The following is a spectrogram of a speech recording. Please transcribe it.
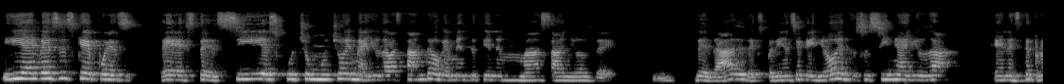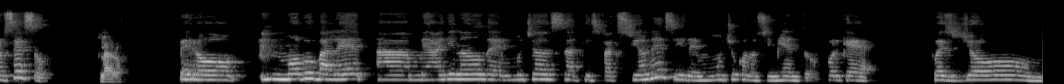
Y hay veces que pues este, sí escucho mucho y me ayuda bastante. Obviamente tiene más años de, de edad y de experiencia que yo, entonces sí me ayuda en este proceso. Claro pero Mobile Ballet ah, me ha llenado de muchas satisfacciones y de mucho conocimiento, porque pues yo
